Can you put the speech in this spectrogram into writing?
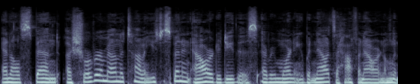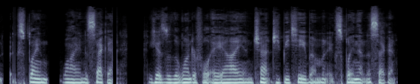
and I'll spend a shorter amount of time. I used to spend an hour to do this every morning, but now it's a half an hour and I'm going to explain why in a second because of the wonderful AI and ChatGPT, but I'm going to explain that in a second.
